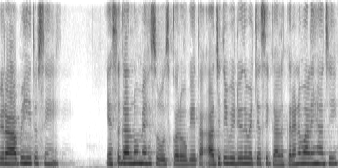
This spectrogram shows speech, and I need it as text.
ਫਿਰ ਆਪ ਹੀ ਤੁਸੀਂ ਇਸ ਗੱਲ ਨੂੰ ਮਹਿਸੂਸ ਕਰੋਗੇ ਤਾਂ ਅੱਜ ਦੀ ਵੀਡੀਓ ਦੇ ਵਿੱਚ ਅਸੀਂ ਗੱਲ ਕਰਨ ਵਾਲੇ ਹਾਂ ਜੀ,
